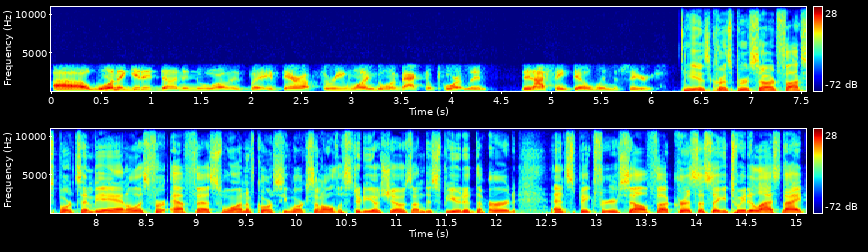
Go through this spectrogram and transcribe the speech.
Uh, Want to get it done in New Orleans, but if they're up 3 1 going back to Portland, then I think they'll win the series. He is Chris Broussard, Fox Sports NBA analyst for FS1. Of course, he works on all the studio shows, Undisputed, The Herd, and Speak for Yourself. Uh, Chris, I saw you tweeted last night.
